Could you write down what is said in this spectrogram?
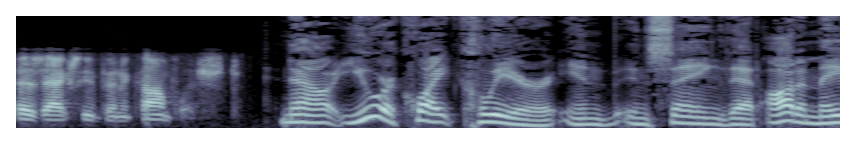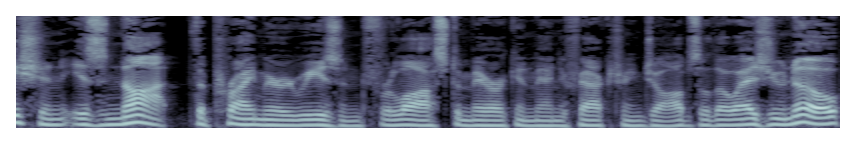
has actually been accomplished. Now, you are quite clear in, in saying that automation is not the primary reason for lost American manufacturing jobs, although, as you know,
